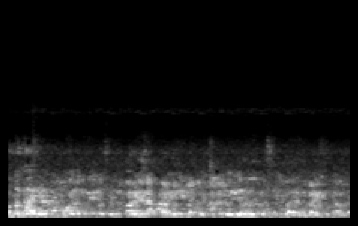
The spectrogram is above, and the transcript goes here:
മൂന്ന് കാര്യങ്ങളെ പോലും ഈ പ്രസിഡന്റ് പറയാൻ അറിയില്ല കൊച്ചിക്ക് വലിയ പ്രസിഡന്റ് പറയാൻ കഴിയുന്നുണ്ടാവില്ല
